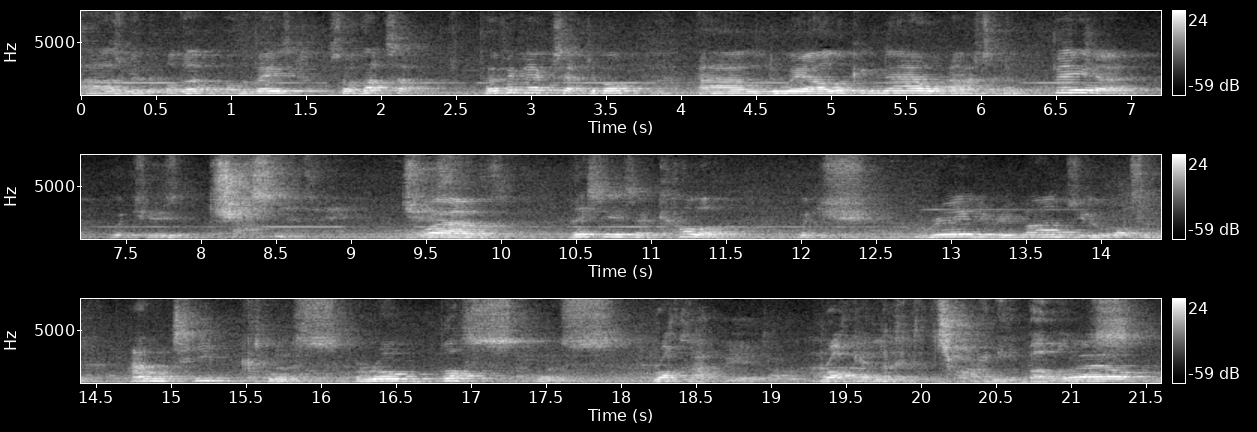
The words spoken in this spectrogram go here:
as with other, other beers. So that's uh, perfectly acceptable. And we are looking now at a beer which is chestnut. Wow, this is a colour which really reminds you of lots of antiqueness, robustness. Rock that beer, Don. Rock it. Look at the tiny bubbles. Well,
